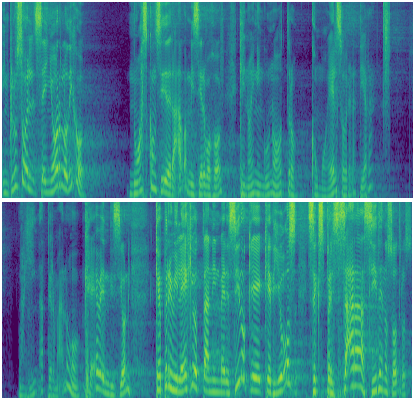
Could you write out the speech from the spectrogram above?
Incluso el Señor lo dijo, ¿no has considerado a mi siervo Job que no hay ninguno otro como él sobre la tierra? Imagínate, hermano, qué bendición, qué privilegio tan inmerecido que, que Dios se expresara así de nosotros,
